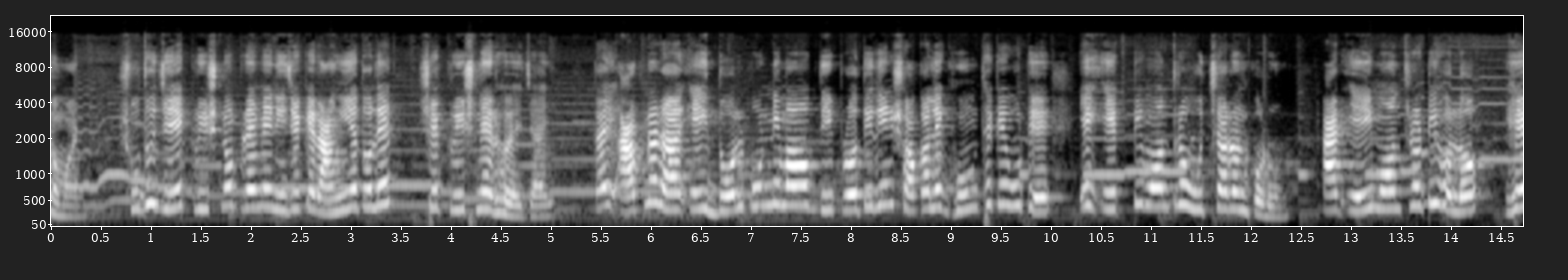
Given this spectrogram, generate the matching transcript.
সমান। শুধু যে কৃষ্ণ প্রেমে নিজেকে রাঙিয়ে তোলে, সে কৃষ্ণের হয়ে যায়। তাই আপনারা এই দোল পূর্ণিমা অবধি প্রতিদিন সকালে ঘুম থেকে উঠে এই একটি মন্ত্র উচ্চারণ করুন। আর এই মন্ত্রটি হলো, হে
